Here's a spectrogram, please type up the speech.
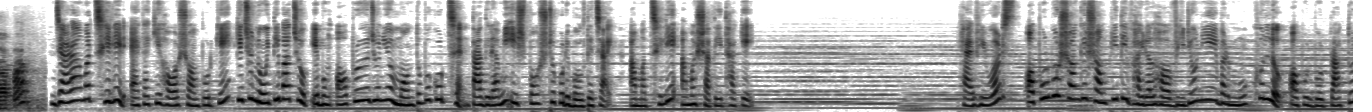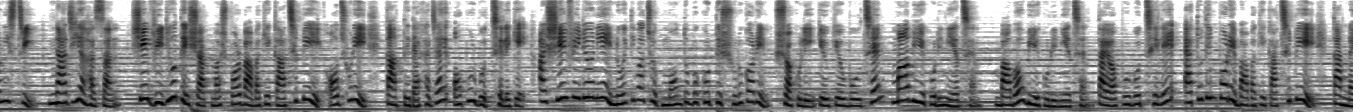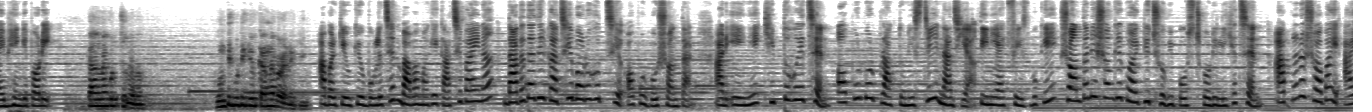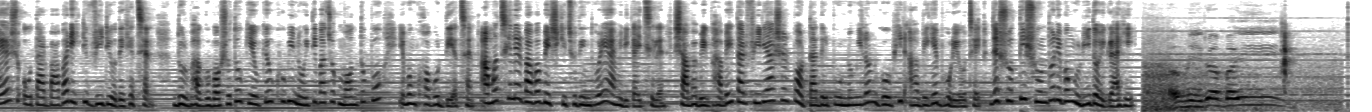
পাপা যারা আমার ছেলের একাকী হওয়া সম্পর্কে কিছু নৈতিবাচক এবং অপ্রয়োজনীয় মন্তব্য করছেন, তাদের আমি স্পষ্ট করে বলতে চাই। আমার ছেলে আমার সাথেই থাকে। হ্যাঁ ভিউয়ার্স, অপূর্বর সঙ্গে সম্প্রীতি ভাইরাল হওয়া ভিডিও নিয়ে এবার মুখ খুলল অপূর্বর প্রাক্তন স্ত্রী, নাজিয়া হাসান। সেই ভিডিওতে সাত মাস পর বাবাকে কাছে পেয়ে অঝরে কাঁদতে দেখা যায় অপূর্বর ছেলেকে। আর সেই ভিডিও নিয়ে নৈতিবাচক মন্তব্য করতে শুরু করেন সকলেই। কেউ কেউ বলছেন, মা বিয়ে করে নিয়েছেন, বাবাও বিয়ে করে নিয়েছেন। তাই অপূর্ব ছেলে এতদিন পরে বাবাকে কাছে পেয়ে কান্নায় ভেঙে পড়ে। কান্না করছ কেন? ঘুমটি কুটি কেউ কান্না করে নাকি? আবার কেউ কেউ বলেছেন বাবা মাকে কাছে পায় না, দাদা দাদির কাছেই বড় হচ্ছে অপূর্বর সন্তান। আর এই নিয়ে ক্ষিপ্ত হয়েছেন অপূর্বর প্রাক্তন স্ত্রী নাজিয়া। তিনি এক ফেসবুকে সন্তানের সঙ্গে কয়েকটি ছবি পোস্ট করে লিখেছেন, আপনারা সবাই আয়াস ও তার বাবার একটি ভিডিও দেখেছেন। দুর্ভাগ্যবশত কেউ কেউ খুবই নৈতিবাচক মন্তব্য এবং খবর দিয়েছেন। আমার ছেলের বাবা বেশ কিছুদিন ধরে আমেরিকায় ছিলেন। স্বাভাবিকভাবেই তার ফিরে আসার পর তাদের পূর্ণ মিলন গভীর আবেগে ভরে ওঠে যা সত্যি সুন্দর এবং হৃদয়গ্রাহী। আমি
